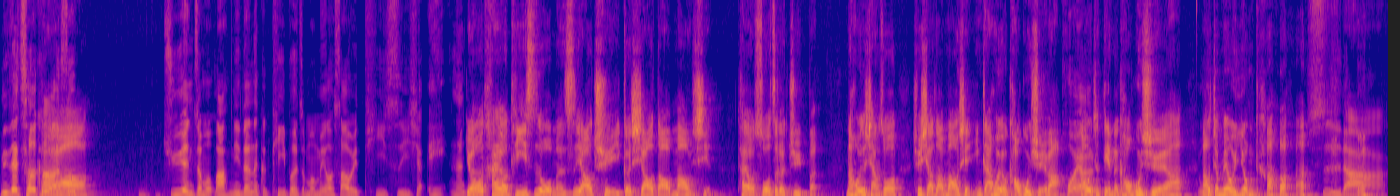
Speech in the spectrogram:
你在车卡的时候，剧院怎么啊？你的那个 keeper 怎么没有稍微提示一下？哎，那个、有，他有提示我们是要去一个小岛冒险，他有说这个剧本。然后我就想说，去小岛冒险应该会有考古学吧？会啊。然后我就点了考古学啊，然后就没有用到啊。是的，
